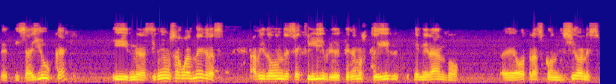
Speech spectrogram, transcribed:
de Tizayuca, y recibimos aguas negras. Ha habido un desequilibrio y tenemos que ir generando eh, otras condiciones.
